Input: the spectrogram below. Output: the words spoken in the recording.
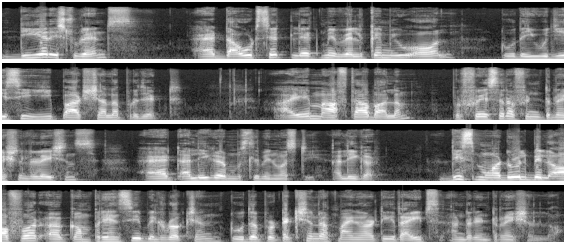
Dear students, at the outset let me welcome you all to the UGC e-Pathshala project. I am Aftab Alam, Professor of International Relations at Aligarh Muslim University, Aligarh. This module will offer a comprehensive introduction to the protection of minority rights under international law.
